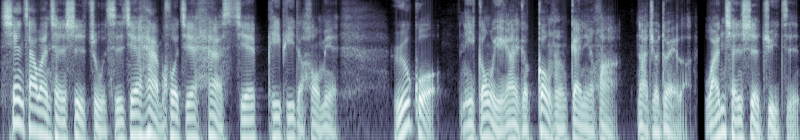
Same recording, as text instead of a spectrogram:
现在完成式主词接 have 或接 has 接 pp 的后面，如果你跟我一样一个共同概念化。那就对了。完成式的句子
